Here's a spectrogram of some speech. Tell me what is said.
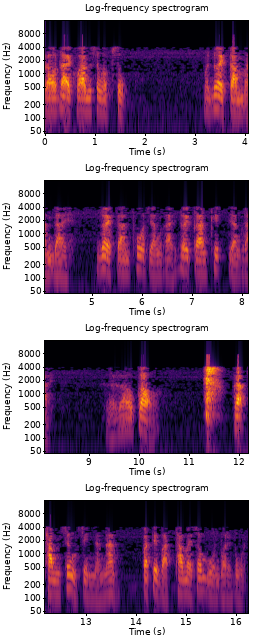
เราได้ความสงบสุขมาด้วยกรรมอันใด ด้วยการพูดอย่างไร ด้วยการคิดอย่างไร เราก็กระทำซึ่งสิ่งนั้นนั้น ปฏิบัติทำให้สมบูรณ์บริบูรณ์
